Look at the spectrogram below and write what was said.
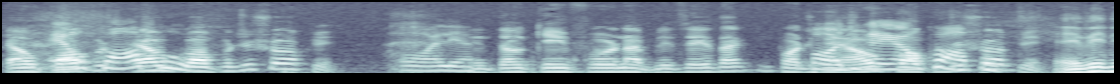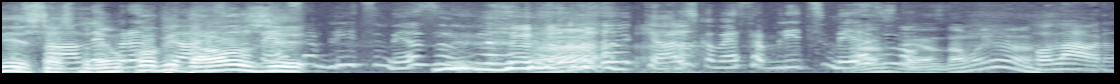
É o É o copo, é o copo. copo de chopp. Olha, Então quem for na Blitz aí tá- pode, Pode ganhar, ganhar o copo, de copo. chopp. Ei, Vinícius, Só nós podemos convidar horas os. começa a Blitz mesmo. que horas começa a Blitz Às mesmo? 10 da manhã. Ô, Laura.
